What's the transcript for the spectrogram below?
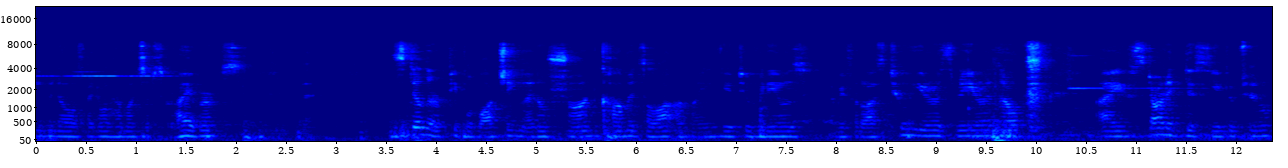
even though if I don't have much subscribers, still there are people watching. I know Sean comments a lot on my YouTube videos. I mean, for the last two years, three years now, I started this YouTube channel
